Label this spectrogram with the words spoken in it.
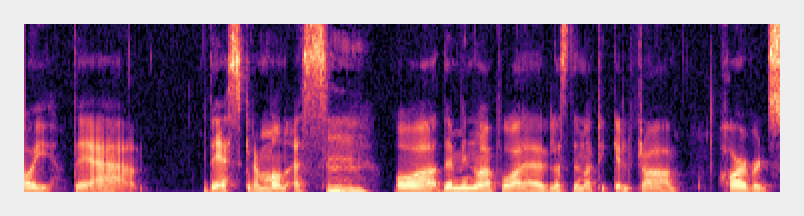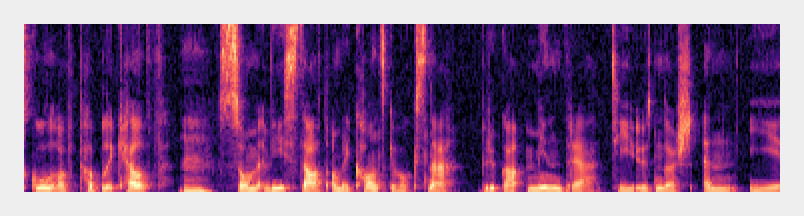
Oi, det er, det er skremmende. Og det minner meg på Jeg leste en artikkel fra Harvard School of Public Health som viste at amerikanske voksne bruker mindre tid utendørs enn i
